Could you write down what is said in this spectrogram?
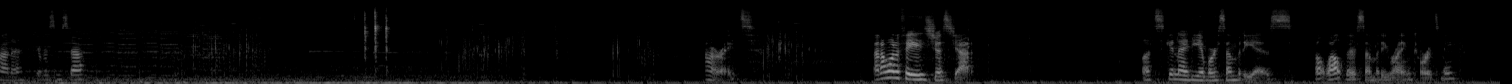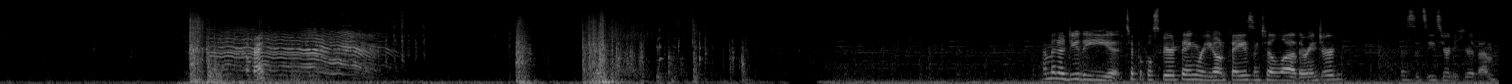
kind of give her some stuff. Alright. I don't want to phase just yet. Let's get an idea of where somebody is. Oh, well, there's somebody running towards me. Okay. I'm gonna do the typical spirit thing where you don't phase until uh, they're injured, because it's easier to hear them.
